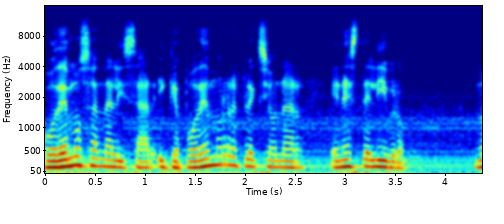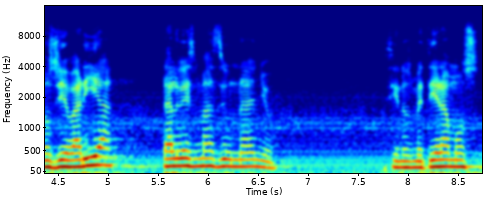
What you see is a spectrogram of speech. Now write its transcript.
podemos analizar y que podemos reflexionar en este libro nos llevaría tal vez más de un año si nos metiéramos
